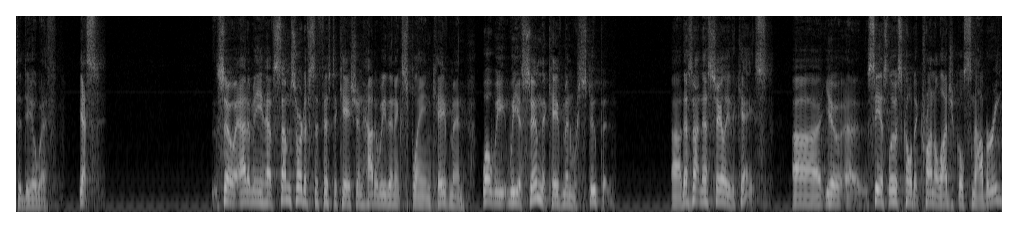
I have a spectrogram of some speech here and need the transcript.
to deal with. Yes? So, Adam and Eve have some sort of sophistication. How do we then explain cavemen? Well, we, we assume that cavemen were stupid. Uh, that's not necessarily the case. Uh, you know, uh, C.S. Lewis called it chronological snobbery.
